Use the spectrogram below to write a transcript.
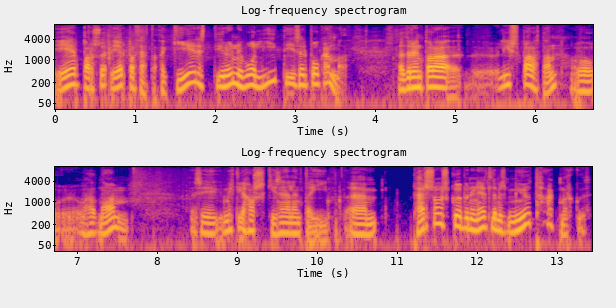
er bara, er bara þetta. Það gerist í rauninni voru lítið í sér bók annað. Þetta er einn bara uh, lífsbaratan og, og þarna þessi mikli háski sem það lenda í. Um, persónsköpunin er til dæmis mjög takmörguð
